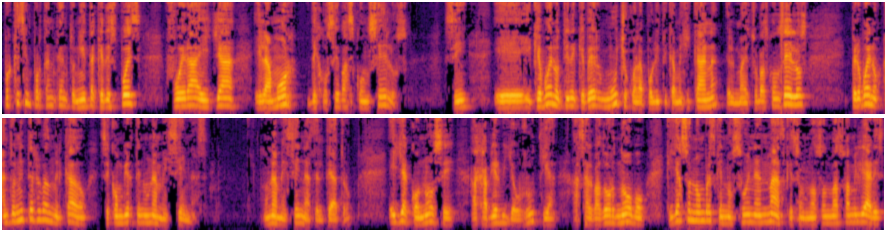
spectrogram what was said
¿por qué es importante Antonieta que después fuera ella el amor de José Vasconcelos? ¿Sí? Eh, y que bueno, tiene que ver mucho con la política mexicana, el maestro Vasconcelos, pero bueno, Antonieta Rivas Mercado se convierte en una mecenas, una mecenas del teatro. Ella conoce a Javier Villaurrutia, a Salvador Novo, que ya son nombres que nos suenan más, que son, no son más familiares,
